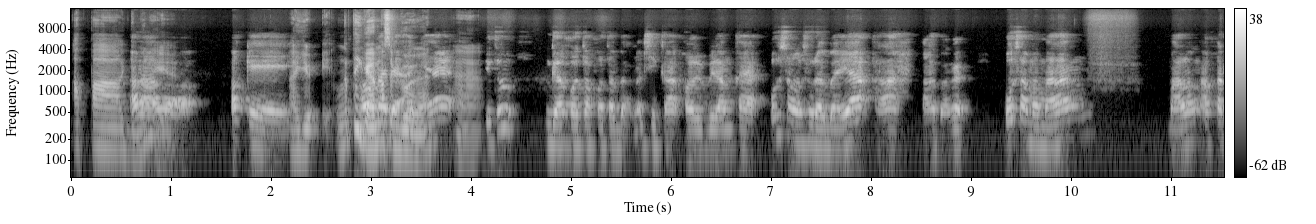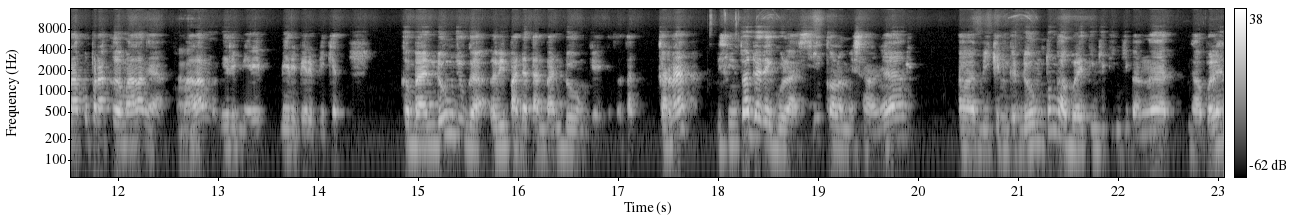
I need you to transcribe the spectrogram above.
apa gimana ya? Oh, oke Ayo, ngerti Oh, kan maksud gue kan? itu nggak kota-kota banget sih kak kalau bilang kayak oh sama Surabaya kalah kalah banget oh sama Malang Malang aku karena aku pernah ke Malang ya. Ke Hmm. Malang mirip-mirip mirip-mirip dikit. Ke Bandung juga lebih padatan Bandung kayak gitu. Karena di sini tuh ada regulasi kalau misalnya eh, bikin gedung tuh nggak boleh tinggi-tinggi banget. Nggak boleh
